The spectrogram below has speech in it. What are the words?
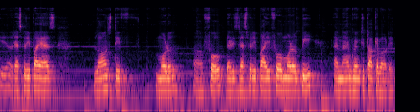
Uh, Raspberry Pi has launched the model uh, 4, that is Raspberry Pi 4 Model B, and I'm going to talk about it.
